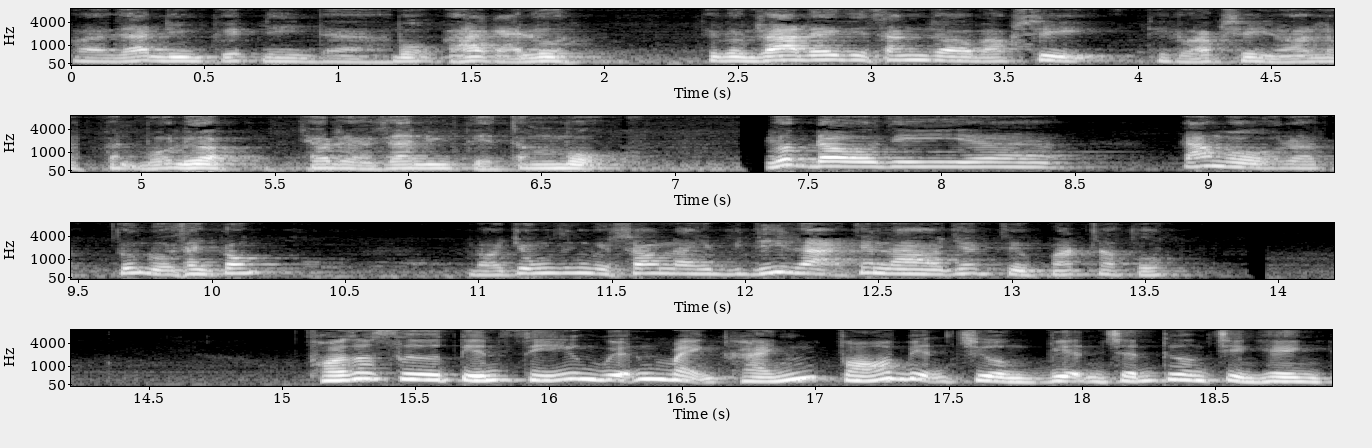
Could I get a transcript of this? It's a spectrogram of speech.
Và gia đình quyết định là mổ hai cái luôn. Thì còn ra đây thì thăm dò bác sĩ thì bác sĩ nói là vẫn mổ được. Cho nên gia đình quyết tâm mổ. Bước đầu thì ờ, ca mổ là tương đối thành công. Nói chung thì sau này đi lại thế nào chứ trước mắt là tốt. Phó giáo sư tiến sĩ Nguyễn Mạnh Khánh, Phó Viện trưởng Viện Chấn thương chỉnh hình,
